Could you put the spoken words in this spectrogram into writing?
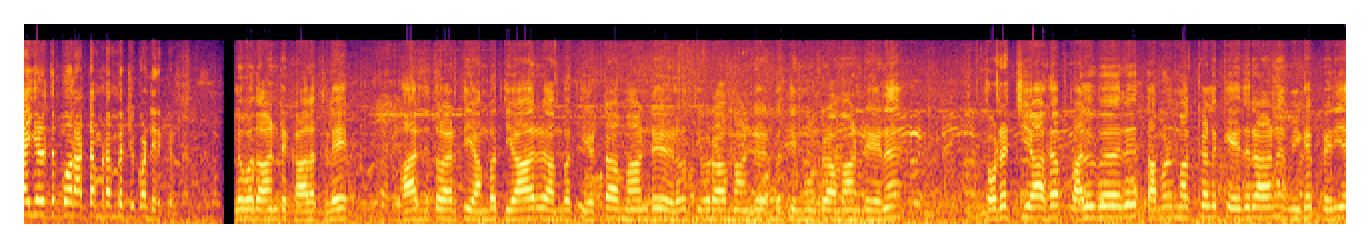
கையெழுத்து போராட்டம் இடம்பெற்றுக் கொண்டிருக்கின்றது. எழுபது ஆண்டு காலத்திலே ஆயிரத்தி தொள்ளாயிரத்தி ஐம்பத்தி ஆறு ஐம்பத்தி எட்டாம் ஆண்டு எழுபத்தி ஓராம் ஆண்டு எண்பத்தி மூன்றாம் ஆண்டு என தொடர்ச்சியாக பல்வேறு தமிழ் மக்களுக்கு எதிரான மிகப்பெரிய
